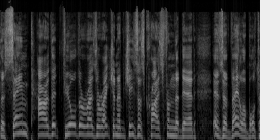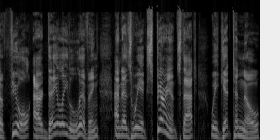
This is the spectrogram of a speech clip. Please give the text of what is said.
The same power that fueled the resurrection of Jesus Christ from the dead is available to fuel our daily living, and as we experience that, we get to know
